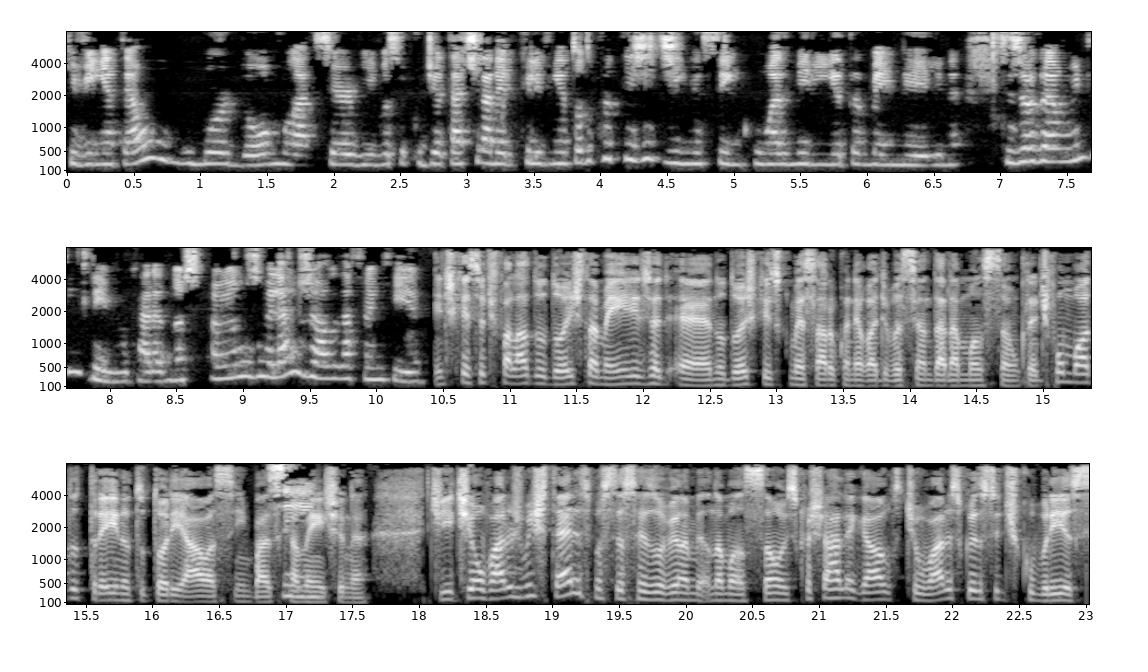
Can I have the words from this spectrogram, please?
que vinha até o, o mordomo lá de servir, você podia até atirar nele, porque ele vinha todo protegidinho, assim, com as mirinhas também nele, né. Esse jogo é muito incrível, cara, é um dos melhores jogos da franquia. A gente esqueceu de falar do 2 também, já, é, no 2 que eles começaram com o negócio de você andar na mansão, que é tipo um modo treino, tutorial, assim, basicamente, Sim. né. Tinham vários mistérios pra você resolver na, na mansão, isso que eu achava legal, tinha várias coisas que você descobria, assim,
